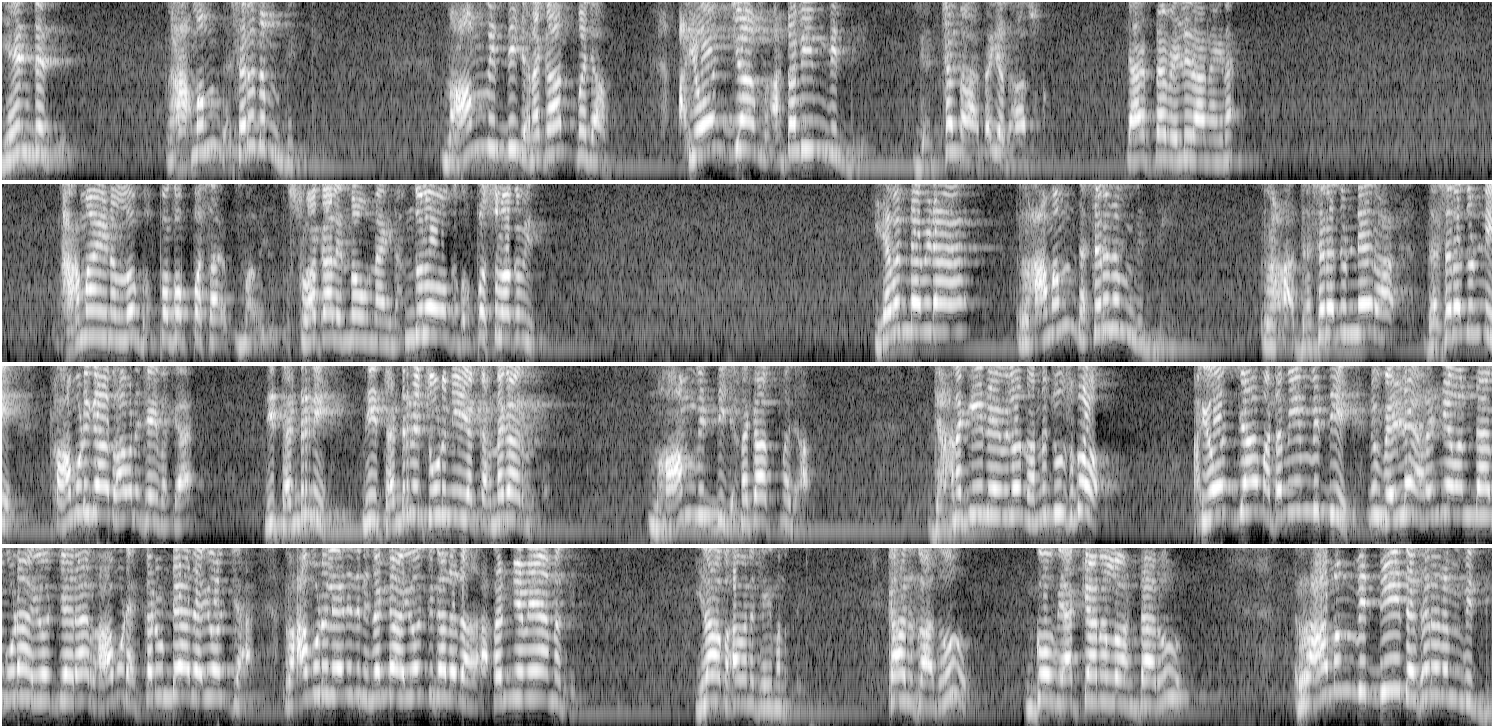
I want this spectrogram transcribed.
ఏంటది? రామం దశరథం విద్ది మాం విద్ది జనకాత్మజాం. అయోధ్యాం అటవీం విద్ది గచ్చతాత యథాసుకు జాగ్రత్త వెళ్ళి రానైనా రామాయణంలో గొప్ప గొప్ప స- మ- శ్లోకాలు ఎన్నో ఉన్నాయి. అందులో ఒక గొప్ప శ్లోకం ఇది. ఏమందావిడ రామం దశరథం విద్ది రా దశరథుణ్ణే రా దశరథుణ్ణి రాముడిగా భావన చేయవయ్యా. నీ తండ్రిని నీ తండ్రిని చూడు నీ యొక్క అన్నగారిని. మాం విద్ది జనకాత్మజ. జానకీదేవిలో నన్ను చూసుకో. అయోధ్య మఠమీం విద్ది నువ్వు వెళ్ళే అరణ్యం అంతా కూడా అయోధ్యరా. రాముడు ఎక్కడుంటే అది అయోధ్య. రాముడు లేనిది నిజంగా అయోధ్య కదా అది అరణ్యమే అన్నది. ఇలా భావన చేయమన్నది. కాదు కాదు. ఇంకో వ్యాఖ్యానంలో అంటారు రామం విద్ది దశరథం విద్ది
